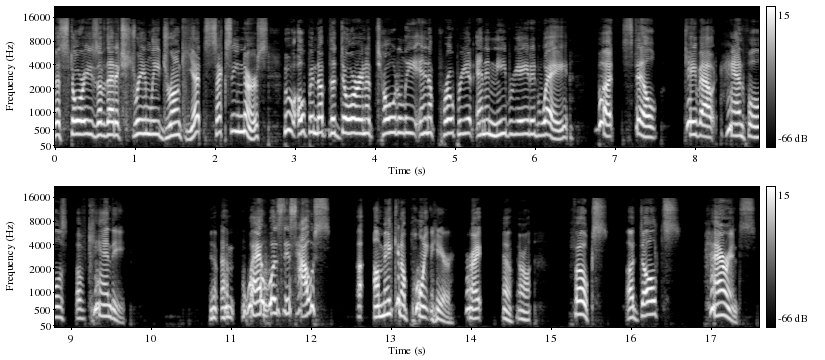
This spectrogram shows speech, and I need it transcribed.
the stories of that extremely drunk yet sexy nurse who opened up the door in a totally inappropriate and inebriated way, but still gave out handfuls of candy. Um, where was this house? I- I'm making a point here, right? Uh, uh, folks, adults, parents,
